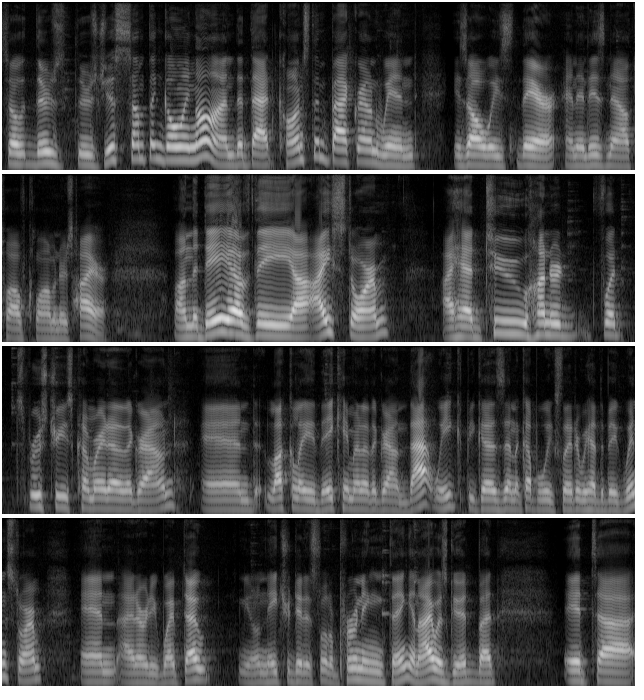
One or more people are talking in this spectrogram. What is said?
So there's, there's just something going on that that constant background wind is always there, and it is now 12 kilometers higher. On the day of the uh, ice storm, I had 200 foot spruce trees come right out of the ground, and luckily they came out of the ground that week because then a couple weeks later we had the big windstorm, and I'd already wiped out. You know, nature did its little pruning thing, and I was good, but it uh,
